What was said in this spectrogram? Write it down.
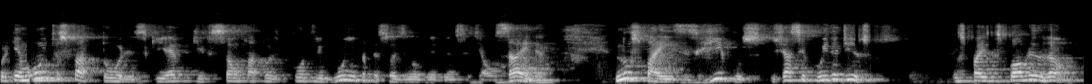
Porque muitos fatores que, é, que são fatores que contribuem para a pessoa desenvolver doença de Alzheimer, nos países ricos já se cuida disso. Nos países pobres, não.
